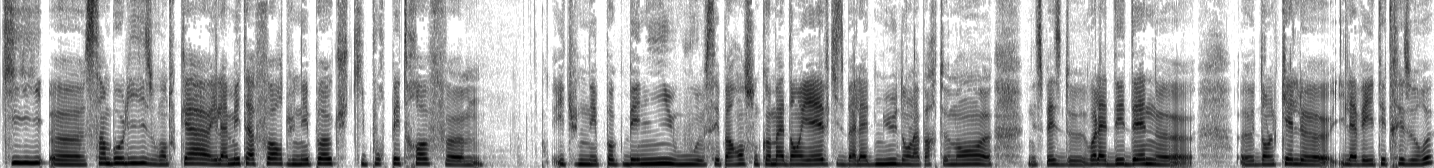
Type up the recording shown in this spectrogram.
qui euh, symbolise, ou en tout cas est la métaphore d'une époque qui, pour Petrov, euh, est une époque bénie où ses parents sont comme Adam et Ève qui se baladent nus dans l'appartement, euh, une espèce de voilà d'Éden dans lequel il avait été très heureux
